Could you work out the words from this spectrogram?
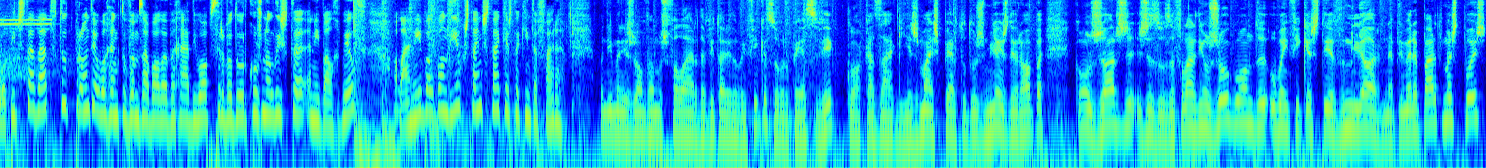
O apito está dado, tudo pronto. É o arranque do Vamos à Bola da Rádio Observador com o jornalista Aníbal Rebelo. Olá, Aníbal, bom dia. O que está em destaque esta quinta-feira? Bom dia, Maria João. Vamos falar da vitória do Benfica sobre o PSV, que coloca as águias mais perto dos milhões da Europa, com Jorge Jesus a falar de um jogo onde o Benfica esteve melhor na primeira parte, mas depois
